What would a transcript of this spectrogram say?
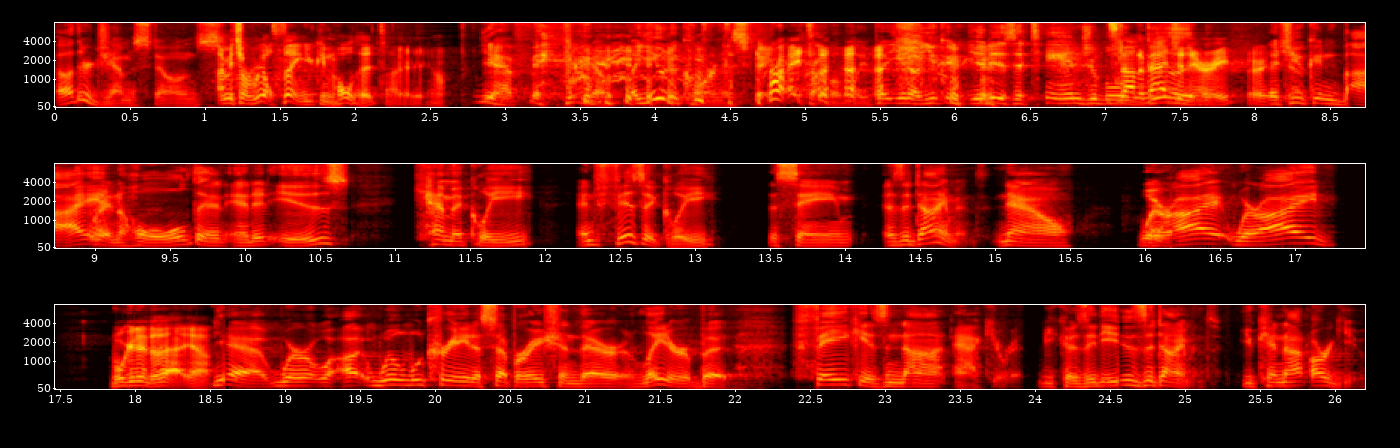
other gemstones. I mean, it's a real thing. You can hold it. I- you know. yeah, fake, you know, a unicorn is fake Right. probably, but you know, you can. It is a tangible. It's not imaginary, right? that you can buy and hold, and, and it is chemically and physically the same as a diamond. Now, where I where I We'll get into that, yeah. yeah, uh, we'll, we'll create a separation there later, but fake is not accurate because it is a diamond. You cannot argue.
